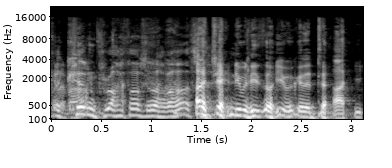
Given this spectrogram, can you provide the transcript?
I couldn't. I thought I was going to have a heart I attack. genuinely thought you were going to die.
